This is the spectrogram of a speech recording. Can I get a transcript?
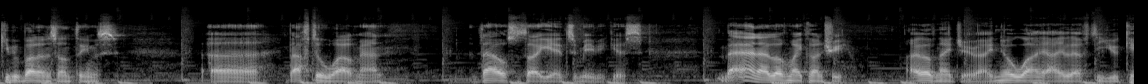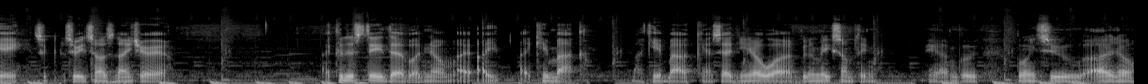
keep a balance on things. Uh, but after a while, man, that also started getting to me because, man, I love my country. I love Nigeria. I know why I left the UK to, to return to Nigeria. I could have stayed there, but no, I, I, I came back. I came back and said, you know what, I'm going to make something. Yeah, I'm going to, uh, I don't know,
